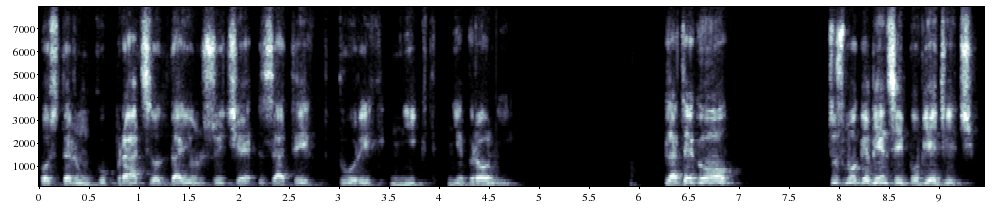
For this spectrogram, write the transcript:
posterunku pracy, oddając życie za tych, których nikt nie broni. Dlatego, cóż mogę więcej powiedzieć?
